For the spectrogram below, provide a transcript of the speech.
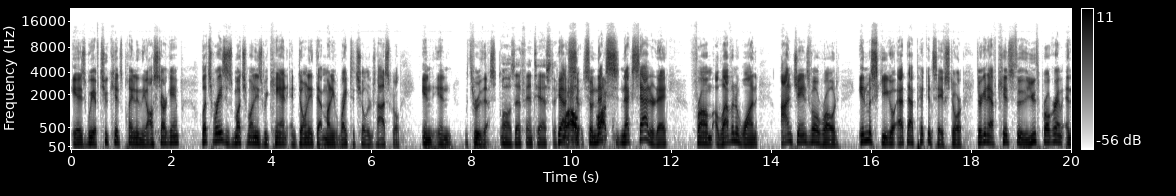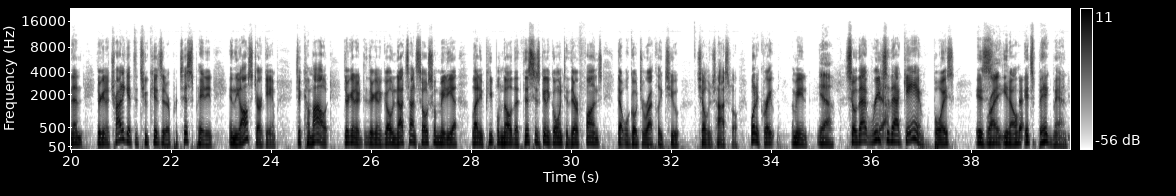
is we have two kids playing in the All Star game. Let's raise as much money as we can and donate that money right to Children's Hospital in in through this." Oh, is that fantastic? Yeah. Wow. So, so next Awesome. next Saturday, from eleven to one, on Janesville Road in Muskego at that Pick and Save store, they're going to have kids through the youth program, and then they're going to try to get the two kids that are participating in the All Star game to come out. They're gonna they're gonna go nuts on social media, letting people know that this is going to go into their funds that will go directly to Children's Hospital. What a great! I mean, Yeah. so that reach Yeah. of that game, boys, is Right. You know, That- it's big, man.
